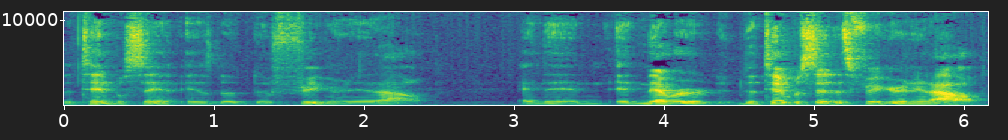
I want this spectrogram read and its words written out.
The ten percent is the the figuring it out, and then it never. The ten percent is figuring it out,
